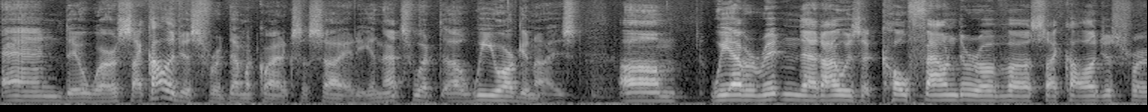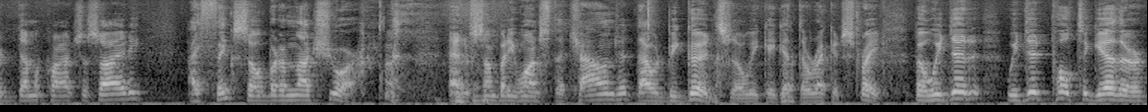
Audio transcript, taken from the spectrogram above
and there were psychologists for a democratic society, and that's what uh, we organized. Um, we have it written that I was a co-founder of uh, Psychologists for a Democratic Society. I think so, but I'm not sure. and if somebody wants to challenge it, that would be good, so we could get the record straight. But we did we did pull together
